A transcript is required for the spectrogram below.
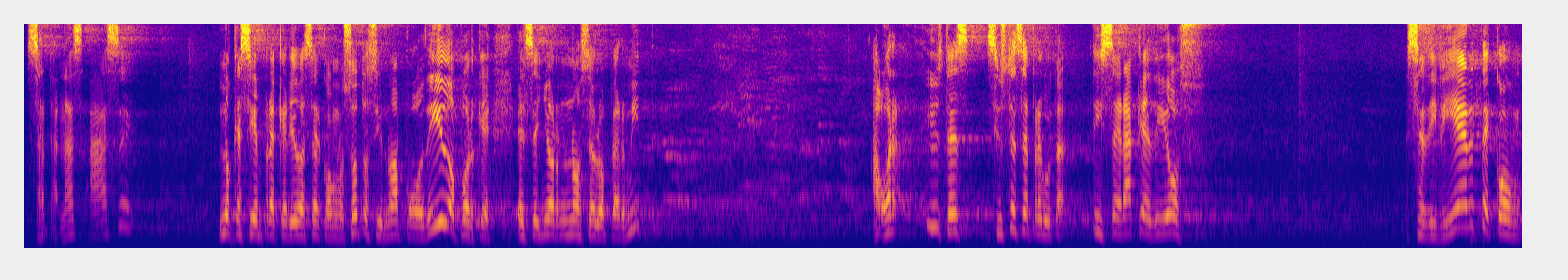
Satanás hace lo que siempre ha querido hacer con nosotros y no ha podido porque el Señor no se lo permite. Ahora, si usted se pregunta, ¿y será que Dios se divierte con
